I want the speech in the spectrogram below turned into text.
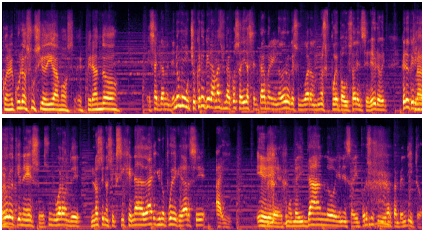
con el culo sucio, digamos, esperando. Exactamente, no mucho, creo que era más una cosa de ir a sentarme en el inodoro, que es un lugar donde uno se puede pausar el cerebro. Creo que el Claro. inodoro tiene eso, es un lugar donde no se nos exige nada y uno puede quedarse ahí, eh, como meditando y en esa. Y por eso es un lugar tan bendito.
